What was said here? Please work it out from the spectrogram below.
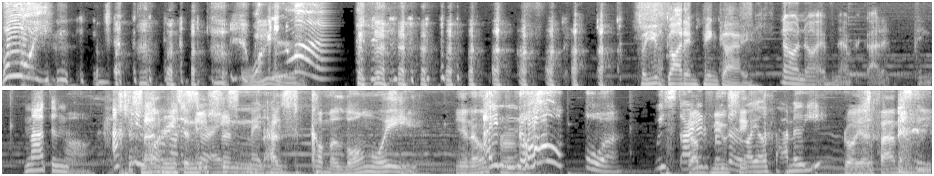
Hoy! Warning Weird. naman! So you've gotten pink eye. No, no, I've never gotten pink. Not in. Oh. Actually, Not not recent moisturized nation my life. has come a long way. You know, I from know. We started Dub from music. the royal family. royal family.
